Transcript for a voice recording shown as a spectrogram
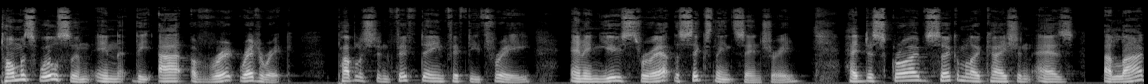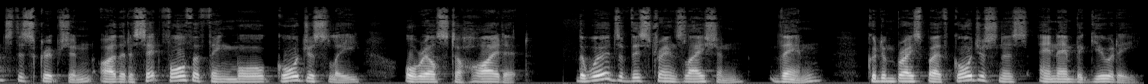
Thomas Wilson in The Art of Rhetoric, published in 1553 and in use throughout the 16th century, had described circumlocution as a large description either to set forth a thing more gorgeously or else to hide it. The words of this translation, then, could embrace both gorgeousness and ambiguity,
